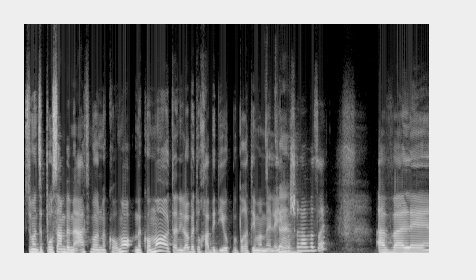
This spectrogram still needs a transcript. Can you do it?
זאת אומרת, זה פורסם במעט מאוד מקומו, מקומות, אני לא בטוחה בדיוק בפרטים המלאים כן. בשלב הזה, אבל, אה,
